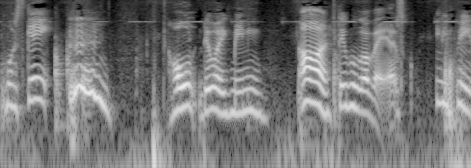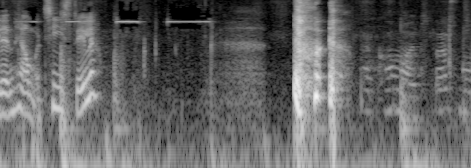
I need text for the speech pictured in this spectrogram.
Måske... Hov, det var ikke meningen. Åh, det kunne godt være, jeg skulle lige bede den her om at tige stille. Der kommer et spørgsmål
